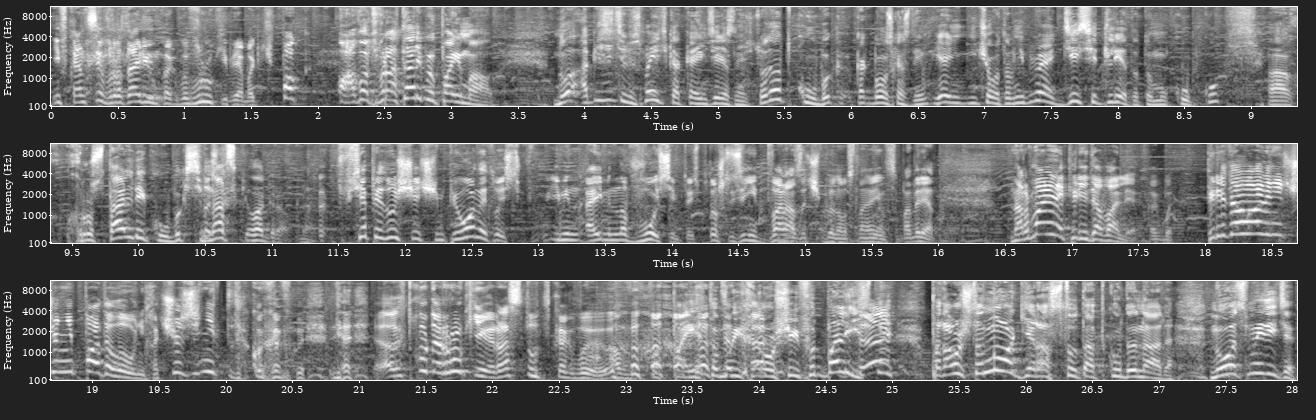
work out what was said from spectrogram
И в конце вратарю как бы в руки прямо чпок. А вот вратарь бы поймал. Но объясните мне, смотрите, какая интересная история. Вот этот кубок, как было сказано, я ничего в этом не понимаю, 10 лет этому кубку. А, хрустальный кубок, 17 килограмм. да. Все предыдущие чемпионы, то есть именно, а именно 8, то есть потому что «Зенит» два раза чемпионом становился подряд, нормально передавали, как бы. Передавали, ничего не падало у них. А что «Зенит»-то такой, как бы? Откуда руки растут, как бы? Поэтому и хорошие футболисты, потому что ноги растут откуда надо. Ну вот смотрите,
